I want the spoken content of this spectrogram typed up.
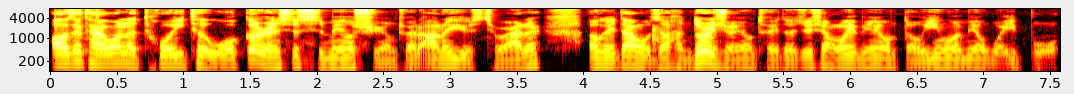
哦，在台湾的推特，我个人是实没有使用推特，I don't use Twitter。OK，但我知道很多人喜欢用推特，就像我也没有用抖音，我也没有微博，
